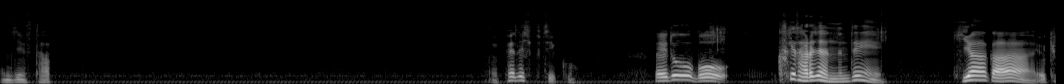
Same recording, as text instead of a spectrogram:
엔진 스탑. 패드 시프트 있고 얘도 뭐 크게 다르지 않는데 기아가 이렇게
